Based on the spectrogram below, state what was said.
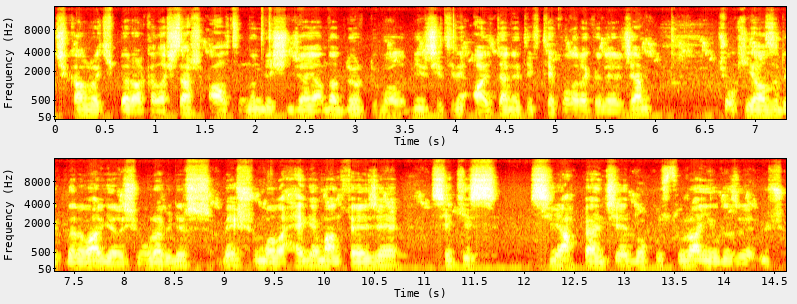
çıkan rakipler arkadaşlar. Altının 5. ayağında 4 numaralı bir çetini alternatif tek olarak önereceğim. Çok iyi hazırlıkları var. Yarışı vurabilir. 5 numaralı Hegeman FC, 8 Siyah Pençe, 9 Turan Yıldız ve 3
